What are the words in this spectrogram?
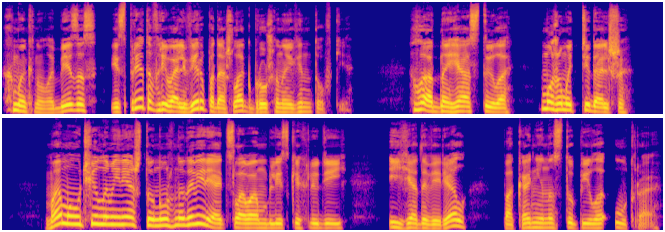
хмыкнула Безос и, спрятав револьвер, подошла к брошенной винтовке. Ладно, я остыла. Можем идти дальше. Мама учила меня, что нужно доверять словам близких людей, и я доверял, пока не наступило утро.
